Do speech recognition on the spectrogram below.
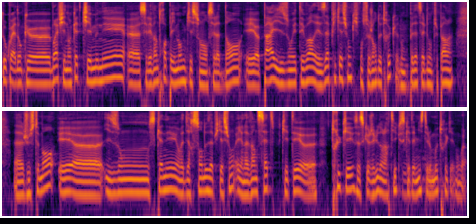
donc ouais, donc euh, bref, il y a une enquête qui est menée. euh, c'est les 23 pays membres qui se sont lancés là-dedans. Et euh, pareil, ils ont été voir les applications qui font ce genre de trucs. Donc Mm. peut-être celle dont tu parles, euh, justement. Et euh, ils ont scanné, on va dire, 102 applications. Et il y en a 27 qui étaient euh, truquées. C'est ce que j'ai lu dans l'article. Ce qui Mm. était mis, c'était le mot truqué. Donc voilà.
